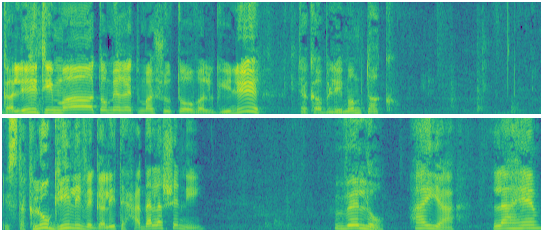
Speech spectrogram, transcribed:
גלית, אם את אומרת משהו טוב על גילי, תקבלי ממתק. הסתכלו גילי וגלית אחד על השני, ולא היה להם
